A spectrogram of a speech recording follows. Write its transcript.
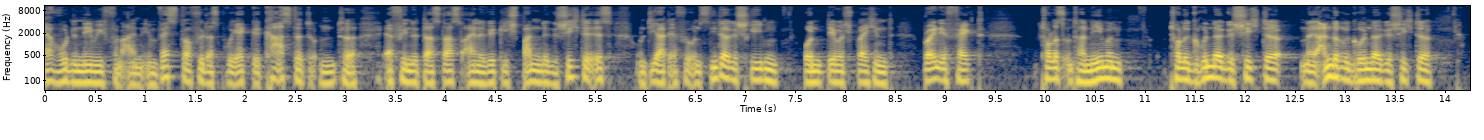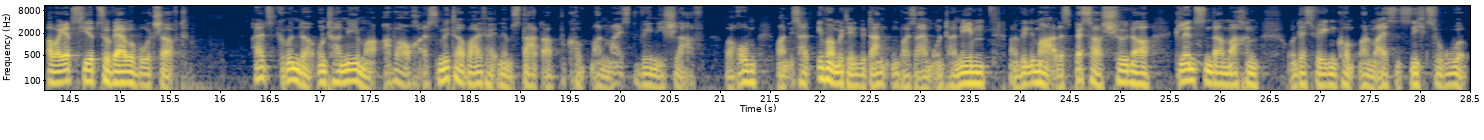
Er wurde nämlich von einem Investor für das Projekt gecastet und äh, er findet, dass das eine wirklich spannende Geschichte ist und die hat er für uns niedergeschrieben und dementsprechend Brain Effect, tolles Unternehmen, tolle Gründergeschichte, eine andere Gründergeschichte, aber jetzt hier zur Werbebotschaft. Als Gründer, Unternehmer, aber auch als Mitarbeiter in einem Startup bekommt man meist wenig Schlaf. Warum? Man ist halt immer mit den Gedanken bei seinem Unternehmen. Man will immer alles besser, schöner, glänzender machen und deswegen kommt man meistens nicht zur Ruhe.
